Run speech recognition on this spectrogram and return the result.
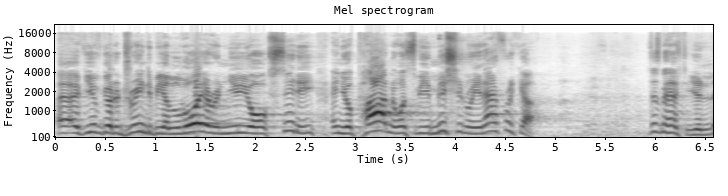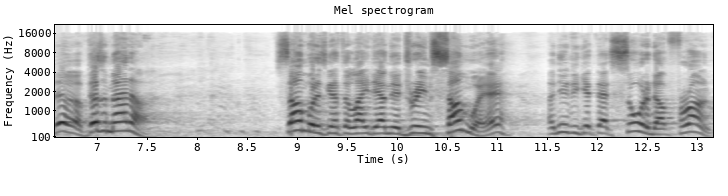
uh, if you've got a dream to be a lawyer in New York City and your partner wants to be a missionary in Africa. It Doesn't matter you love, doesn't matter. Somebody's going to have to lay down their dream somewhere, and you need to get that sorted up front.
